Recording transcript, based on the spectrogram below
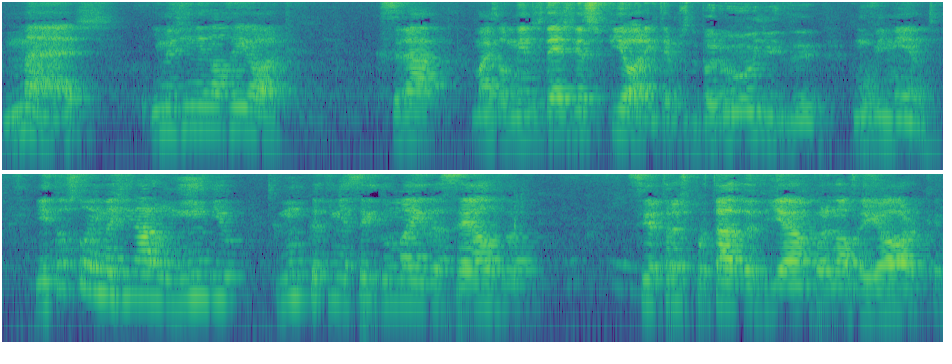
Mas imagine Nova York, que será mais ou menos 10 vezes pior em termos de barulho e de movimento. E então estão a imaginar um índio que nunca tinha saído do meio da selva, ser transportado de avião para Nova York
